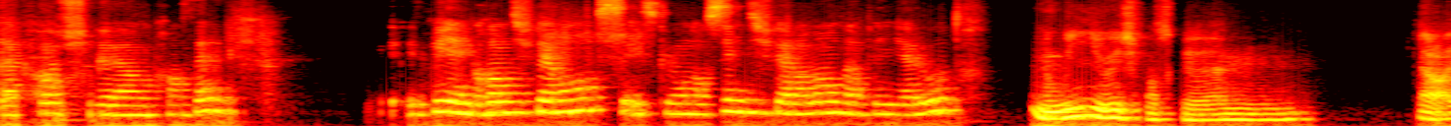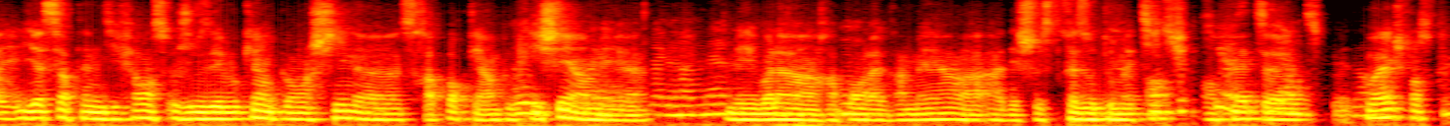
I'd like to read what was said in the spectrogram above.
d'approche de la langue française. Est-ce qu'il y a une grande différence? Est-ce qu'on enseigne différemment d'un pays à l'autre? Oui, oui, je pense que. euh, alors, il y a certaines différences. Je vous évoquais un peu en Chine euh, ce rapport qui est un peu Oui, cliché, hein, mais, euh, mais voilà, un rapport Mm. à la grammaire, à, à des choses très automatiques. En Turquie fait, euh, un petit peu, non? Ouais, je pense. Mm.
